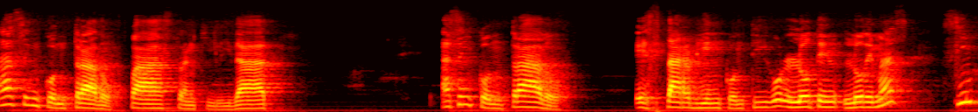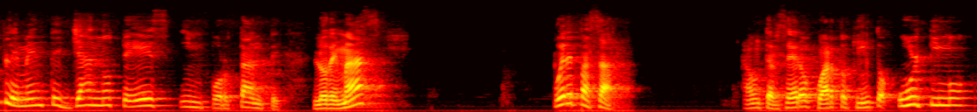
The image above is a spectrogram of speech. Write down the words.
has encontrado paz, tranquilidad, has encontrado estar bien contigo, lo, lo demás simplemente ya no te es importante. Lo demás puede pasar a un tercero, cuarto, quinto, último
